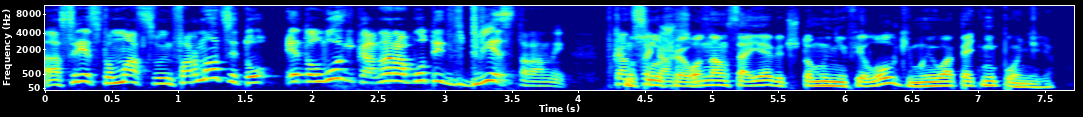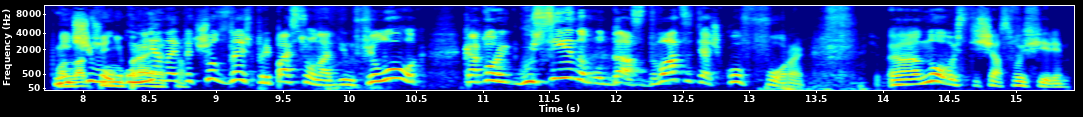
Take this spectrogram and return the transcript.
э, средствам массовой информации, то эта логика, она работает в две стороны. В Ну, конце слушай, концов. он нам заявит, что мы не филологи, мы его опять не поняли. Он Ничего, не у меня это. на этот счет, знаешь, припасен один филолог, который Гусейнову даст 20 очков форы. Э, новости сейчас в эфире.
